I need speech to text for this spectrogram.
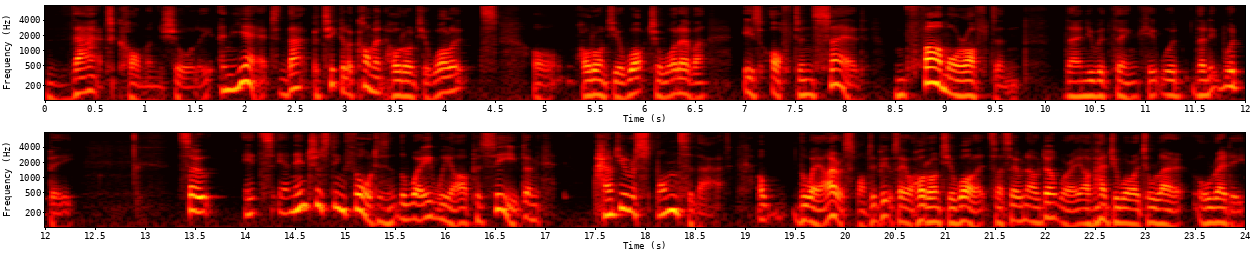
that common, surely. And yet, that particular comment, hold on to your wallets or hold on to your watch or whatever, is often said, far more often than you would think it would than it would be. So it's an interesting thought, isn't it, the way we are perceived? I mean, how do you respond to that? Oh, the way I respond to people say, "Oh, hold on to your wallets." I say, well, "No, don't worry. I've had your wallet uh, already.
